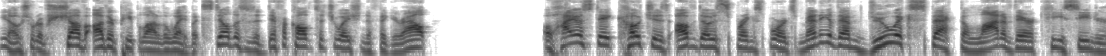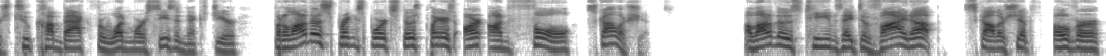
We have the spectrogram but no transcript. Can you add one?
you know, sort of shove other people out of the way. But still, this is a difficult situation to figure out. Ohio State coaches of those spring sports, many of them do expect a lot of their key seniors to come back for one more season next year. But a lot of those spring sports, those players aren't on full scholarships. A lot of those teams, they divide up scholarships over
